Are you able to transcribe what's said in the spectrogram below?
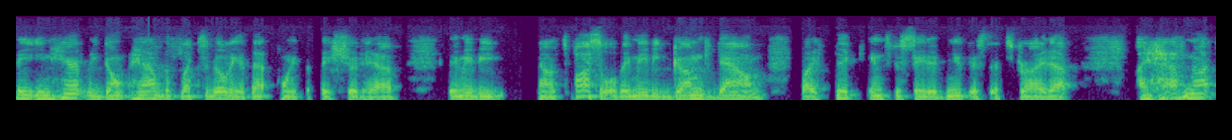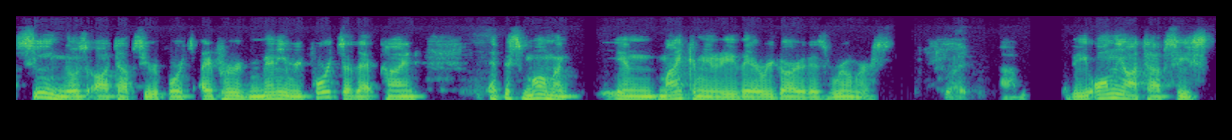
they inherently don't have the flexibility at that point that they should have. They may be, now it's possible, they may be gummed down by thick inspissated mucus that's dried up. I have not seen those autopsy reports. I've heard many reports of that kind. At this moment, in my community, they are regarded as rumors. Right. Um, the only autopsies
